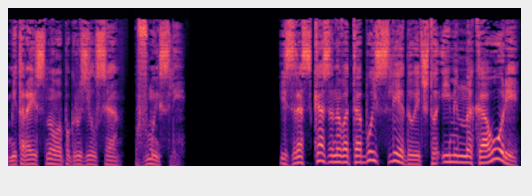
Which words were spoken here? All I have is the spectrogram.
Митарай снова погрузился в мысли. Из рассказанного тобой следует, что именно Каори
